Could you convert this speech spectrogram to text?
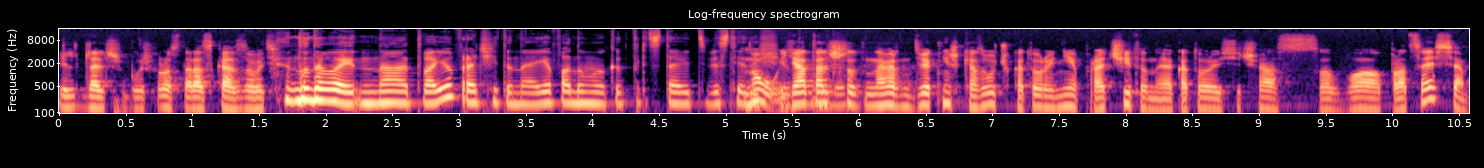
или дальше будешь просто рассказывать? Ну давай, на твое прочитанное я подумаю, как представить тебе следующее. Ну, я книгу. дальше, наверное, две книжки озвучу, которые не прочитанные, а которые сейчас в процессе.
